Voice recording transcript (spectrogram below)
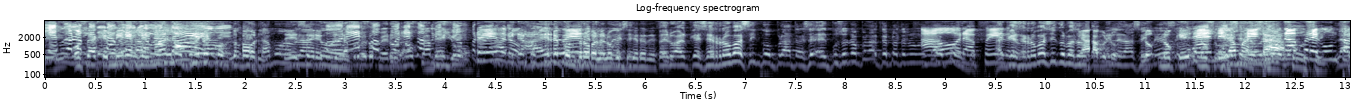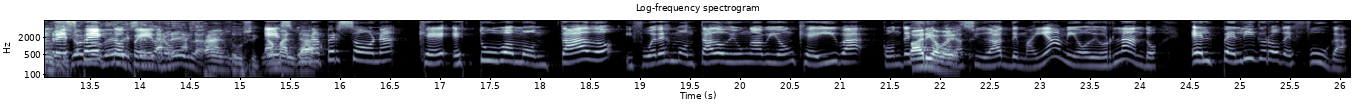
Y eso o sea que, que miren, Germán no tiene control. Estamos hablando de eso, por pero, eso que siempre Pedro, no tiene control, es lo que se quiere decir. Pero al que se roba cinco platas, ¿eh? él puso una plata, plata no Ahora, Pedro. Al que se roba cinco platas también le da seis lo, que Tengo una pregunta al respecto, Pedro. Es una persona que estuvo montado y fue desmontado de un avión que iba con destino a la ciudad de Miami o de Orlando. El peligro de fuga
